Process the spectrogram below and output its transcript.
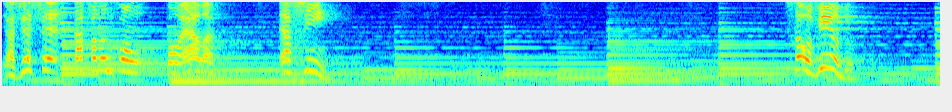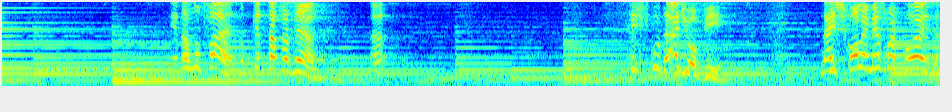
E às vezes você está falando com, com ela, é assim. Está ouvindo? Então não faz. Por que está fazendo? Hã? Tem dificuldade de ouvir. Na escola é a mesma coisa.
